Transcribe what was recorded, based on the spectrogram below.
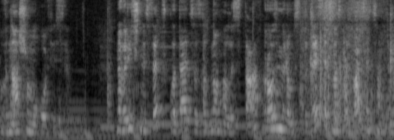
в нашому офісі. Новорічний сет складається з одного листа розміром 110 на 120 см.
